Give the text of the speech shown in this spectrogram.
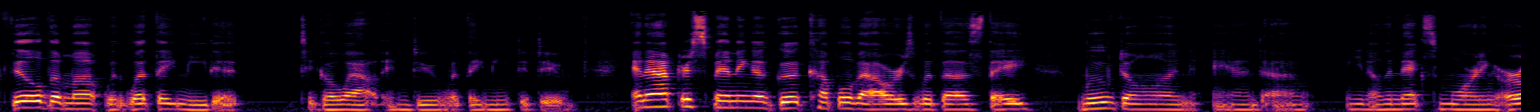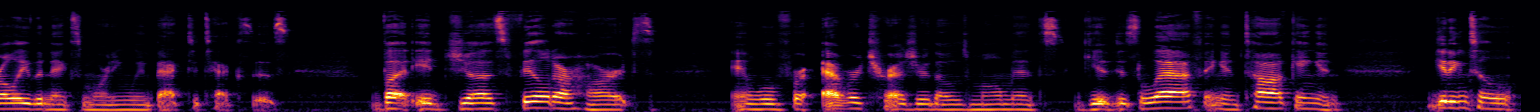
filled them up with what they needed to go out and do what they need to do. And after spending a good couple of hours with us, they moved on and, uh, you know, the next morning, early the next morning, went back to Texas. But it just filled our hearts and we'll forever treasure those moments, get just laughing and talking and getting to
